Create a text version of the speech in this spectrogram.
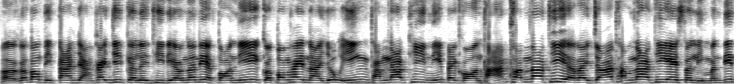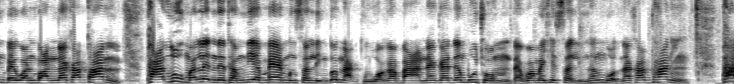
เออก็ต้องติดตามอย่างใกล้ชิดกันเลยทีเดียวนะเนี่ยตอนนี้ก็ต้องให้นายกอิงทำหน้าที่นี้ไปก่อนถามทำหน้าที่อะไรจ้าทำหน้าที่ให้สลิมมันดิ้นไปวันๆนะครับ ท่านพาลูกมาเล่นในทำเนียบแม่มึงสลิมก็หนักหัวกระบาลนะครับท่านผู้ชม แต่ว่าไม่ใช่สลิมทั้งหมดนะครับ ท่านพา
